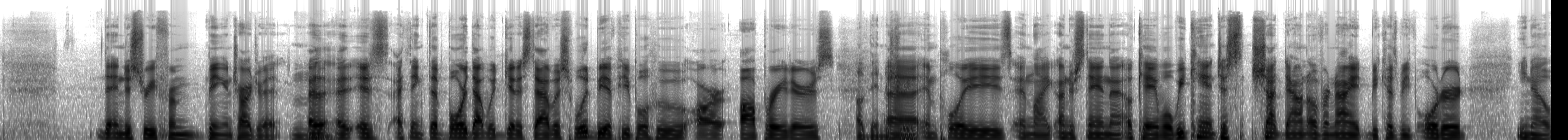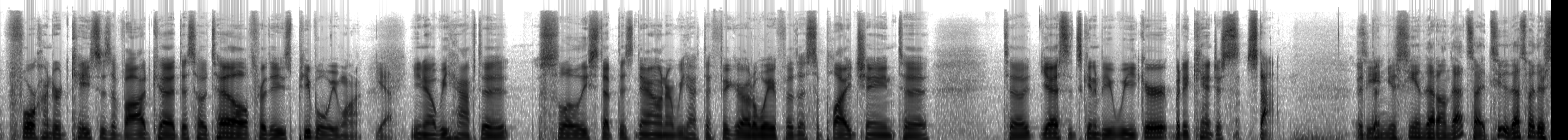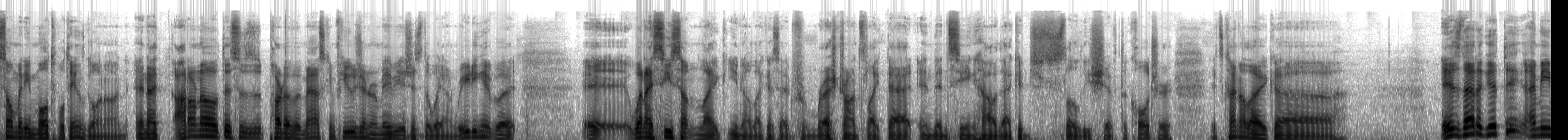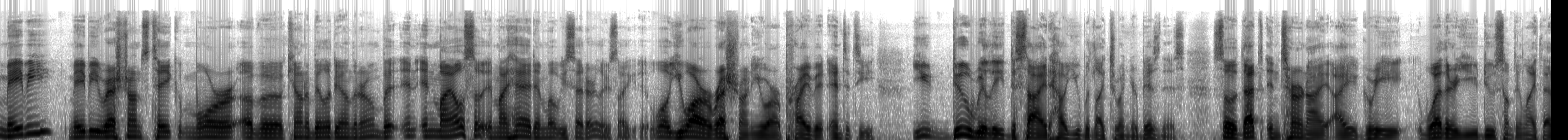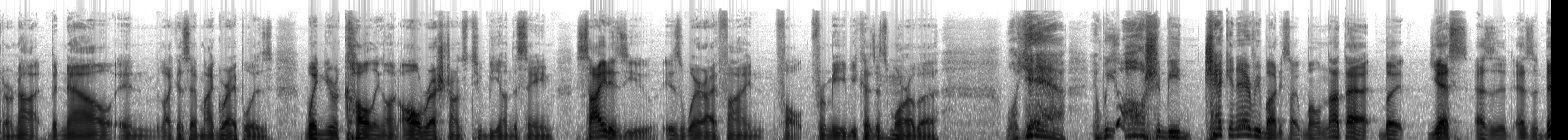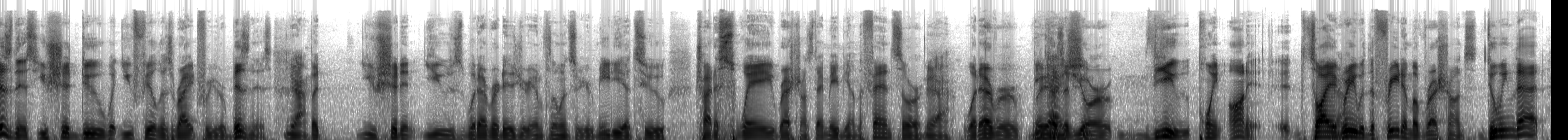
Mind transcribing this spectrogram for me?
the industry from being in charge of it. Mhm. Uh, uh, is I think the board that would get established would be of people who are operators, of the industry. uh, employees, and like understand that okay, well, we can't just shut down overnight because we've ordered. You know, 400 cases of vodka at this hotel for these people we want yeah. you know, we have to slowly step this down or we have to figure out a way for the supply chain to to yes, it's going to be weaker, but it can't just stop. See, and you're seeing that on that side too. That's why there's so many multiple things going on. And I, I don't know if this is part of a mass confusion or maybe it's just the way I'm reading it. But uh, when I see something like, you know, like I said, from restaurants like that, and then seeing how that could slowly shift the culture, it's kind of like, uh, is that a good thing? I mean, maybe, maybe restaurants take more of a accountability on their own. But in, in my also in my head and what we said earlier, it's like, well, you are a restaurant, you are a private entity. You do really decide how you would like to run your business. So that in turn, I, I agree whether you do something like that or not. But now, and like I said, my gripe was when you're calling on all restaurants to be on the same side as you is where I find fault for me because it's mm-hmm. more of a well, yeah, and we all should be checking everybody. It's like, well, not that, but yes, as a as a business, you should do what you feel is right for your business. Yeah. But you shouldn't use whatever it is your influence or your media to try to sway restaurants that may be on the fence or Yeah. whatever yeah, because you of should- your viewpoint on it. It- So I Yeah. agree with the freedom of restaurants doing that,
